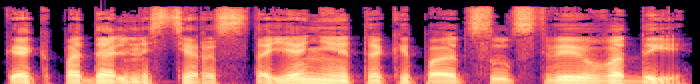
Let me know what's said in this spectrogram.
как по дальности расстояния, так и по отсутствию воды.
